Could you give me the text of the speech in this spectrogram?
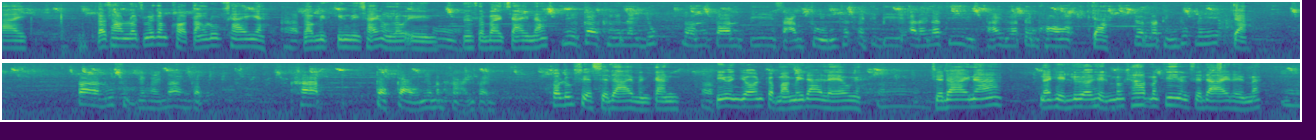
าย เราทำเราจะไม่ต้องขอตังค์ลูกใช้ไงครับ เรามีกินมีใช้ของเราเองอืม เราสบายใจนะ นี่ก็คือในยุคตอนตอนปีสามศูนย์ไอทีบีอะไรนะที่พายเรือเต็มคลองอะจ้ะจนมาถึงยุคนี้จ้ะป้ารู้สึกยังไงบ้างกับภาพเก่าๆเนี่ยมันหายไป ก็ลูกเสียเสียดายเหมือนกัน ครับ นี่มันย้อนกลับมาไม่ได้แล้วไงอ่าเสียดายนะนะเห็นเรือเห็นบางภาพเมื่อกี้ยังเสียดายเลยเห็นไหมอืม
